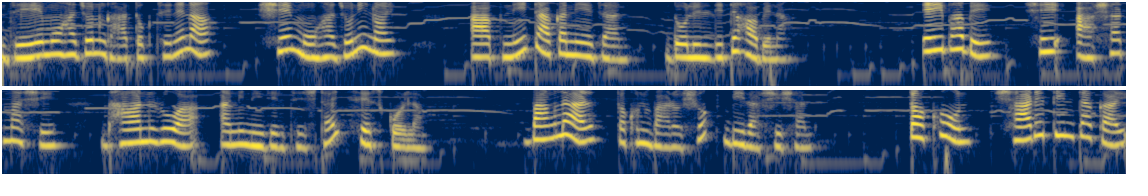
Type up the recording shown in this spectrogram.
যে মহাজন ঘাতক চেনে না, সে মহাজনই নয়। আপনি টাকা নিয়ে যান, দলিল দিতে হবে না। এইভাবে সেই আষাঢ় মাসে ধান রোয়া আমি নিজের চেষ্টায় শেষ করলাম। বাংলার তখন বারোশো বিরাশি সাল। তখন সাড়ে তিন টাকায়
